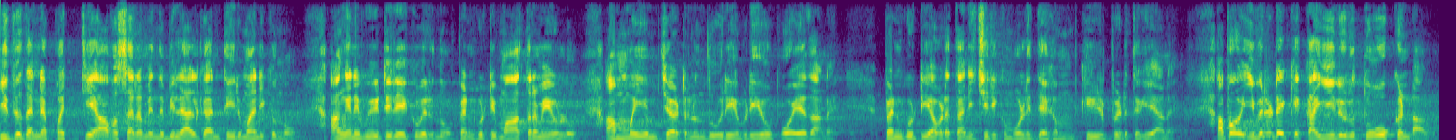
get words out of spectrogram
ഇത് തന്നെ പറ്റിയ അവസരം എന്ന് ബിലാൽ ഖാൻ തീരുമാനിക്കുന്നു. അങ്ങനെ വീട്ടിലേക്ക് വരുന്നു. പെൺകുട്ടി മാത്രമേ ഉള്ളൂ അമ്മയും ചേട്ടനും ദൂരെ എവിടെയോ പോയതാണ്. പെൺകുട്ടി അവിടെ തനിച്ചിരിക്കുമ്പോൾ ഇദ്ദേഹം കീഴ്പ്പെടുത്തുകയാണ്. അപ്പോൾ ഇവരുടെയൊക്കെ കയ്യിലൊരു തോക്കുണ്ടാകും.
